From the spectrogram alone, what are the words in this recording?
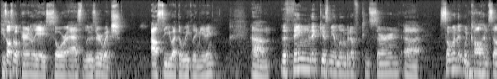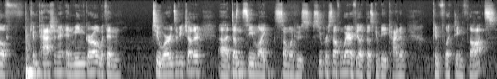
He's also apparently a sore ass loser, which I'll see you at the weekly meeting. Um, the thing that gives me a little bit of concern, uh, someone that would call himself compassionate and mean girl within two words of each other, uh, doesn't seem like someone who's super self aware. I feel like those can be kind of conflicting thoughts.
